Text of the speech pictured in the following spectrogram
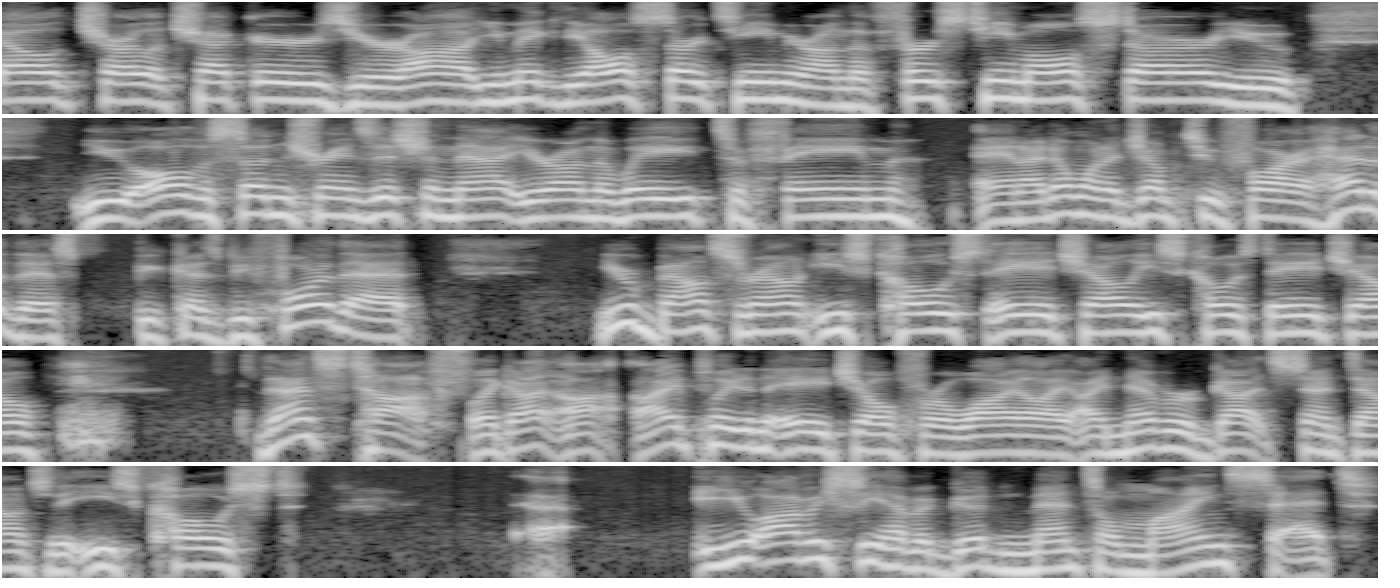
AHL Charlotte Checkers. You're on, you make the All Star team. You're on the first team All Star. You you all of a sudden transition that. You're on the way to fame. And I don't want to jump too far ahead of this because before that, you were bouncing around East Coast AHL, East Coast AHL. That's tough. Like I, I, I played in the AHL for a while. I, I never got sent down to the East Coast. Uh, you obviously have a good mental mindset.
